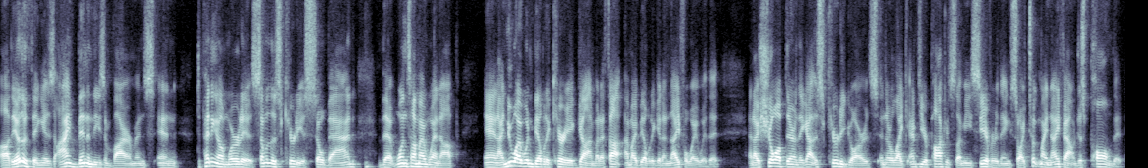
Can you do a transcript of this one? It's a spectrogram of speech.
Uh, the other thing is I've been in these environments and depending on where it is, some of the security is so bad that one time I went up and I knew I wouldn't be able to carry a gun, but I thought I might be able to get a knife away with it. And I show up there and they got the security guards and they're like, empty your pockets, let me see everything. So I took my knife out and just palmed it.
